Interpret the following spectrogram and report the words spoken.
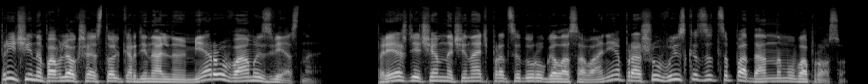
Причина, повлекшая столь кардинальную меру, вам известна. Прежде чем начинать процедуру голосования, прошу высказаться по данному вопросу.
